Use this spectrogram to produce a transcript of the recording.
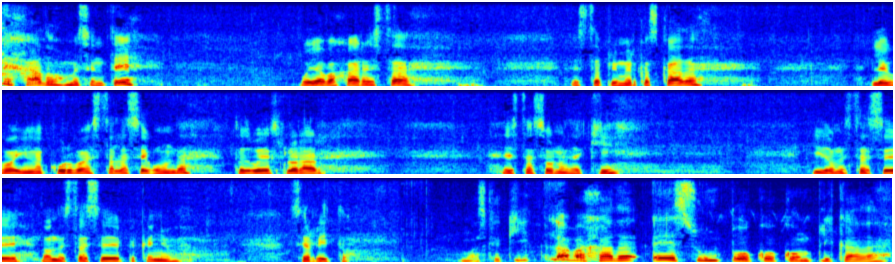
dejado. Me senté. Voy a bajar esta, esta primer cascada. Luego ahí en la curva está la segunda. Entonces voy a explorar esta zona de aquí. Y donde está ese, donde está ese pequeño cerrito. Más que aquí la bajada es un poco complicada.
